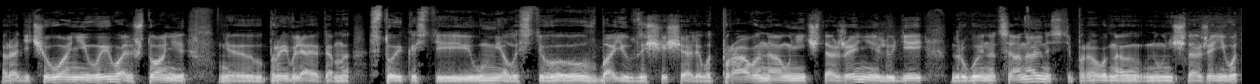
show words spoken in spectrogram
ради чего они воевали, что они, э, проявляя там стойкость и умелость в бою, защищали. Вот право на уничтожение людей другой национальности, право на, на уничтожение. Вот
